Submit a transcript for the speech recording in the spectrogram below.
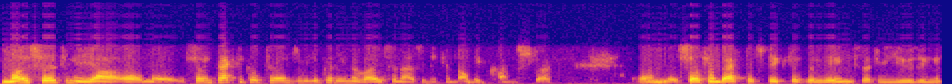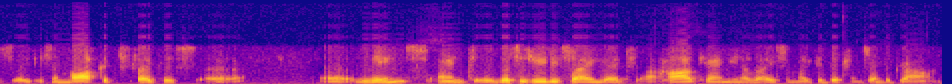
Most certainly, yeah. Um, so, in practical terms, we look at innovation as an economic construct. Um, so from that perspective, the lens that we're using is, is a market focus uh, uh, lens, and this is really saying that how can innovation make a difference on the ground?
